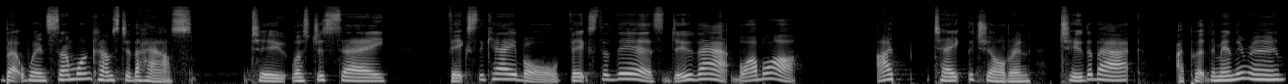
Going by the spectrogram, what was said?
But when someone comes to the house to let's just say fix the cable, fix the this, do that, blah blah. I take the children to the back, I put them in the room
